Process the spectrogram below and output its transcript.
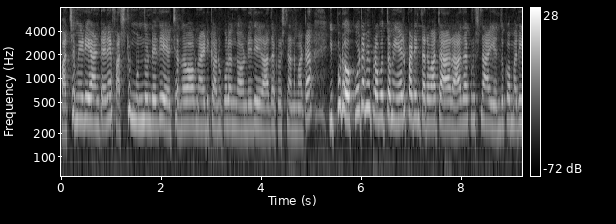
పచ్చ మీడియా అంటేనే ఫస్ట్ ముందుండేది చంద్రబాబు నాయుడికి అనుకూలంగా ఉండేది రాధాకృష్ణ అనమాట ఇప్పుడు కూటమి ప్రభుత్వం ఏర్పడిన తర్వాత రాధాకృష్ణ ఎందుకో మరి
